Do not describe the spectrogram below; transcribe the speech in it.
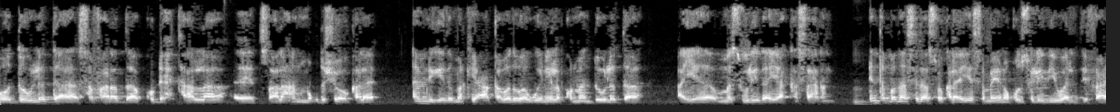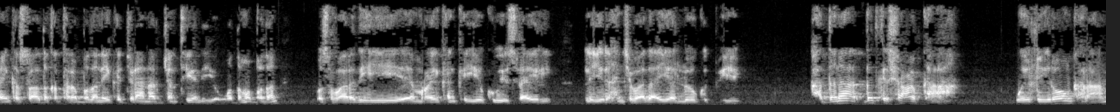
oo dowladda safaaradda ku dhex taalla tusaale ahaan muqdisho oo kale amnigeeda markii caqabado waaweyn ay la kulmaan dowladda mas'uuliyad ayaa ka saaran. Inta badan sidaasoo kale ayay sameeyeen oo qunsuliyadihii waa la difaacin kastoo hadda khataro badan ay ka jiraan argentina iyo wadamo badan oo safaaradihii maraykanka iyo kuwii israa'iil la yidhi hanjabaado ayaa loo gudbiyey. Haddana dadka shacabka ah way qiiroon karaan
